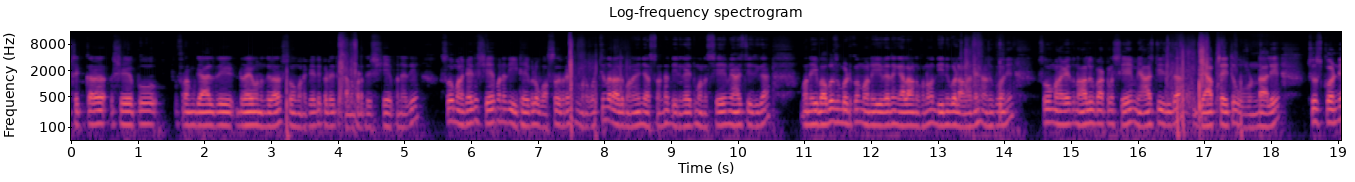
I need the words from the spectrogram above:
sticker shape from gallery drive అని ఉంది కదా. సో మనకైతే ఇక్కడైతే కనపడుతుంది షేప్ అనేది. సో మనకైతే షేప్ అనేది ఈ టైప్లో వస్తుంది ఫ్రెండ్స్. మనకు వచ్చిన తర్వాత మనం ఏం చేస్తామంటే దీనికైతే మనం సేమ్ యాజ్ ఈజీగా మనం ఈ బబుల్స్ని పట్టుకొని మనం ఈ విధంగా ఎలా అనుకున్నాం దీన్ని కూడా అలానే అనుకొని సో మనకైతే నాలుగు పక్కల సేమ్ యాజ్ గ్యాప్స్ అయితే ఉండాలి. చూసుకోండి.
